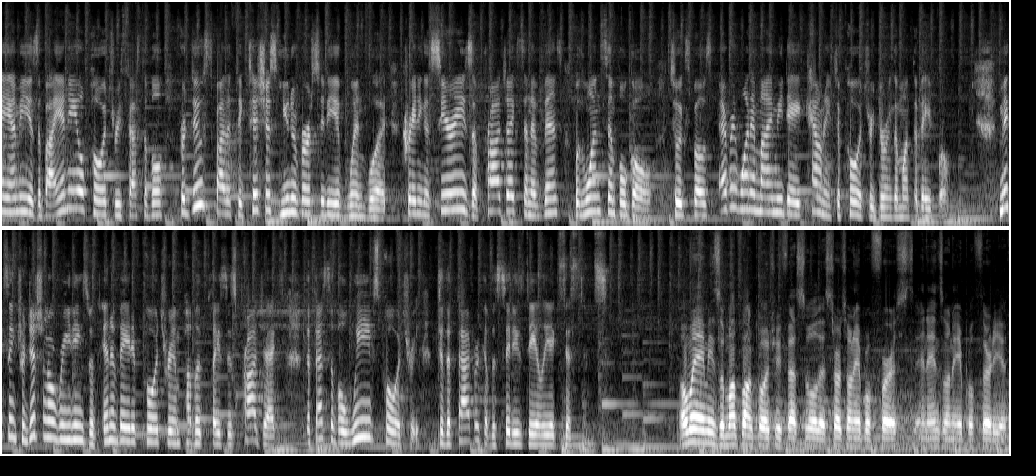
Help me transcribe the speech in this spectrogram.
Miami is a biennial poetry festival produced by the fictitious University of Wynwood, creating a series of projects and events with one simple goal to expose everyone in Miami Dade County to poetry during the month of April. Mixing traditional readings with innovative poetry and public places projects, the festival weaves poetry to the fabric of the city's daily existence. O Miami is a month-long poetry festival that starts on April 1st and ends on April 30th.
